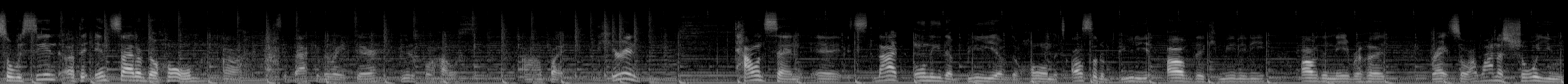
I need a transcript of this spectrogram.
so we've seen uh, the inside of the home. Uh, that's the back of it right there. Beautiful house. Uh, but here in Townsend, it's not only the beauty of the home, it's also the beauty of the community, of the neighborhood, right? So I want to show you, you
